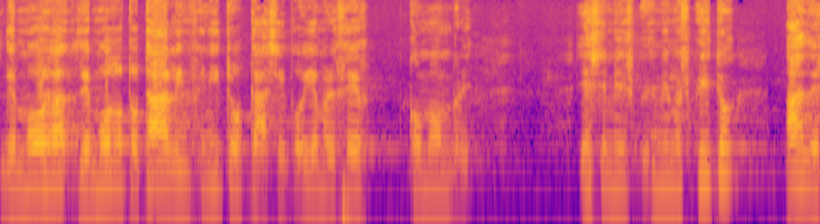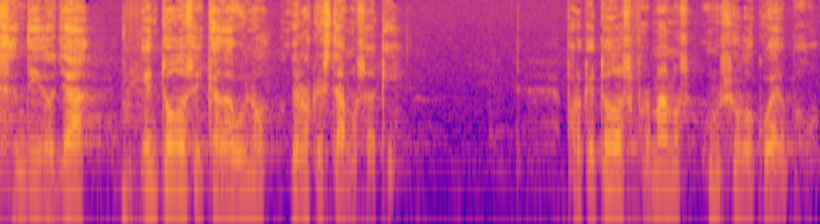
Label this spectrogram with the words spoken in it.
De modo, total, infinito casi, podíamos decir, como hombre. Ese mismo Espíritu ha descendido ya en todos y cada uno de los que estamos aquí. Porque todos formamos un solo cuerpo.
